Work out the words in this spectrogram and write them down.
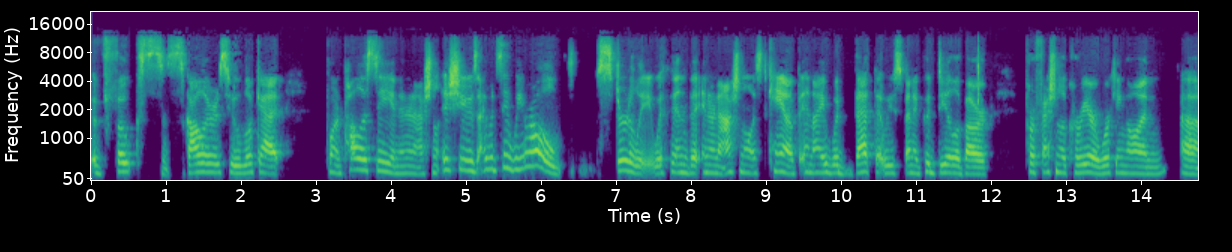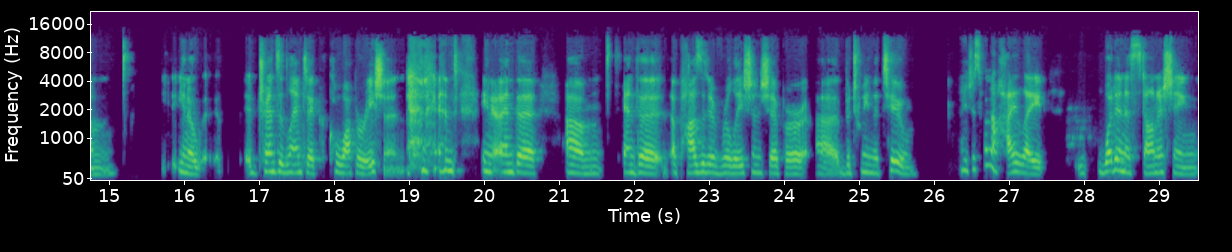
of folks scholars who look at foreign policy and international issues, I would say we are all sturdily within the internationalist camp. And I would bet that we've spent a good deal of our professional career working on, um, you know, transatlantic cooperation and, you know, and the, um, and the a positive relationship or uh, between the two. I just want to highlight what an astonishing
